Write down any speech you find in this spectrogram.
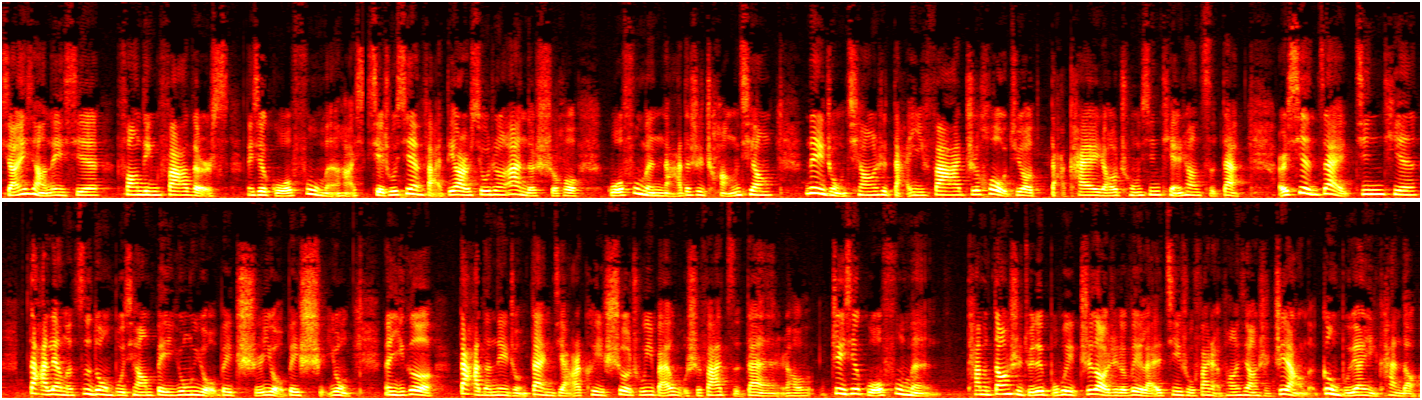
想一想那些 founding fathers，那些国父们哈，写出宪法第二修正案的时候，国父们拿的是长枪，那种枪是打一发之后就要打开，然后重新填上子弹。而现在今天，大量的自动步枪被拥有、被持有、被使用，那一个大的那种弹夹可以射出一百五十发子弹，然后这些国父们。他们当时绝对不会知道这个未来技术发展方向是这样的，更不愿意看到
